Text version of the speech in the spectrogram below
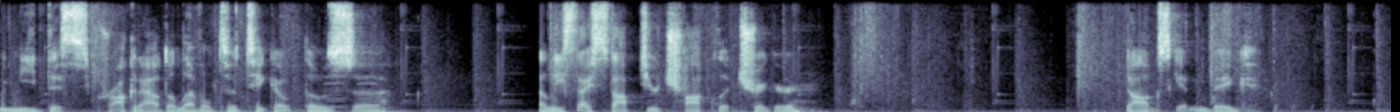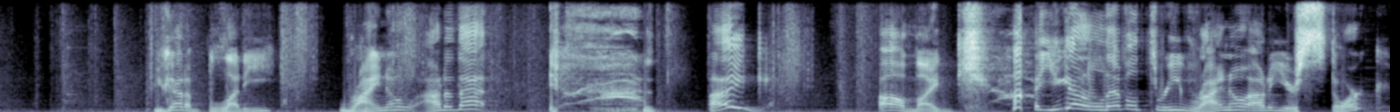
We need this crocodile to level to take out those. Uh... At least I stopped your chocolate trigger. Dog's getting big. You got a bloody rhino out of that? I. Oh my god! You got a level three rhino out of your stork?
